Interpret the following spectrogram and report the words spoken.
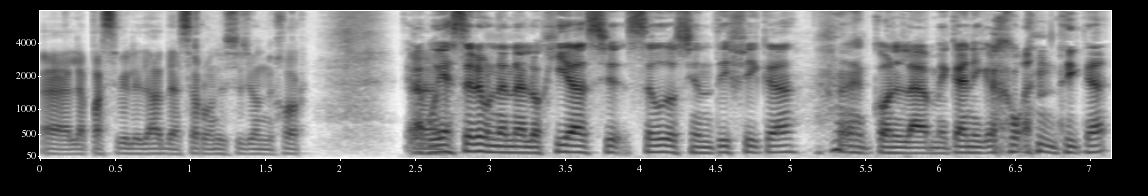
eh, la posibilidad de hacer una decisión mejor. Ah, voy a hacer una analogía pseudocientífica con la mecánica cuántica.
